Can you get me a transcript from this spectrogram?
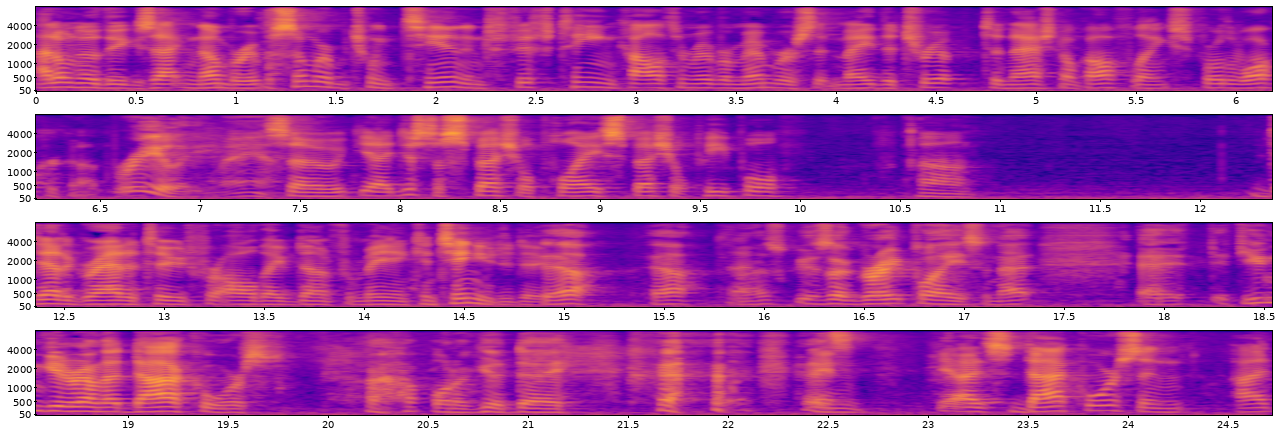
I don't know the exact number. It was somewhere between 10 and 15 Colleton River members that made the trip to National Golf Links for the Walker Cup. Really? Man. So yeah, just a special place, special people. Uh, debt of gratitude for all they've done for me and continue to do. Yeah, yeah. No, It's, it's a great place, and that uh, if you can get around that Dye course, on a good day. It's- and yeah, it's Dye course, and I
